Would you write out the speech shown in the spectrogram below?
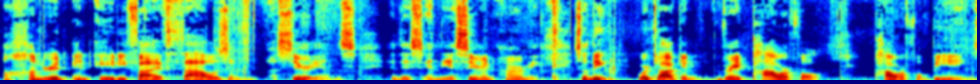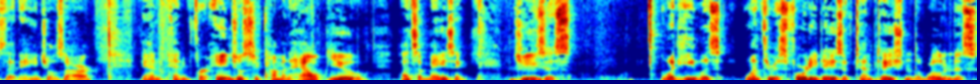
185,000 Assyrians in this in the Assyrian army. So the we're talking very powerful powerful beings that angels are and and for angels to come and help you. That's amazing. Jesus when he was went through his 40 days of temptation in the wilderness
